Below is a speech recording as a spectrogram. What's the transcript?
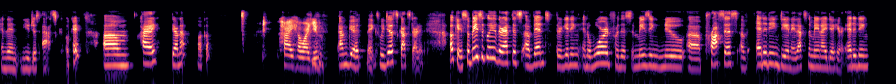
and then you just ask. Okay. Um, hi, Diana. Welcome. Hi. How are you? I'm good, thanks. We just got started. Okay, so basically they're at this event. They're getting an award for this amazing new uh, process of editing DNA. That's the main idea here, editing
